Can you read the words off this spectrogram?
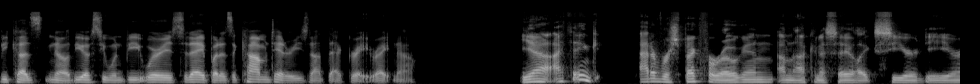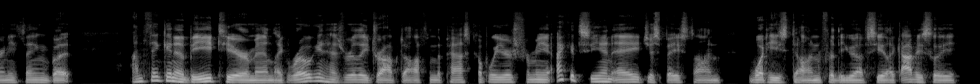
because you know the UFC wouldn't be where he is today. But as a commentator, he's not that great right now. Yeah, I think out of respect for Rogan, I'm not to say like C or D or anything, but I'm thinking a B tier, man. Like Rogan has really dropped off in the past couple years for me. I could see an A just based on what he's done for the UFC. Like obviously,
